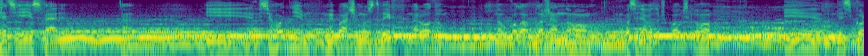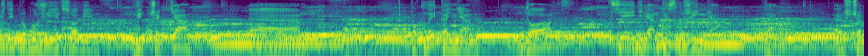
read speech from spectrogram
для цієї сфери. Так. І сьогодні ми бачимо здвиг народу навколо блаженного Василя Величковського, і десь кожен пробуджує в собі відчуття е, покликання до цієї ділянки служіння. Е, Щоб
